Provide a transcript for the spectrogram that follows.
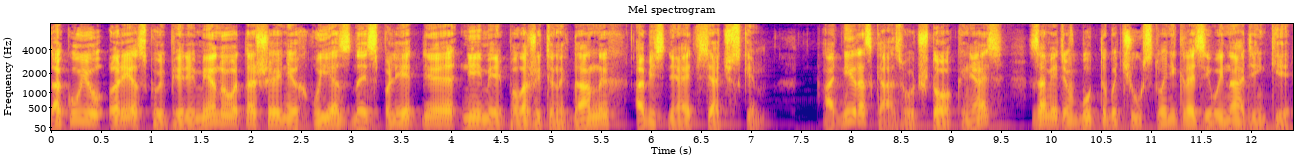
Такую резкую перемену в отношениях уездная сплетня, не имея положительных данных, объясняет всяческим. Одни рассказывают, что князь, заметив будто бы чувство некрасивой Наденьки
